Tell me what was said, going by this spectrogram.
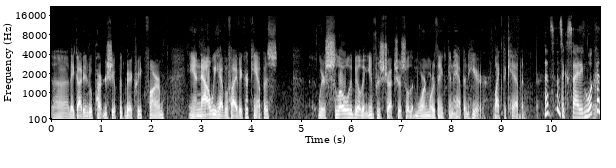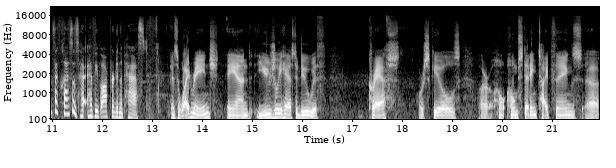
uh, they got into a partnership with Bear Creek Farm, and now we have a five acre campus. We're slowly building infrastructure so that more and more things can happen here, like the cabin. That sounds exciting. What kinds of classes ha- have you offered in the past? It's a wide range and usually has to do with crafts or skills or ho- homesteading type things. Uh,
